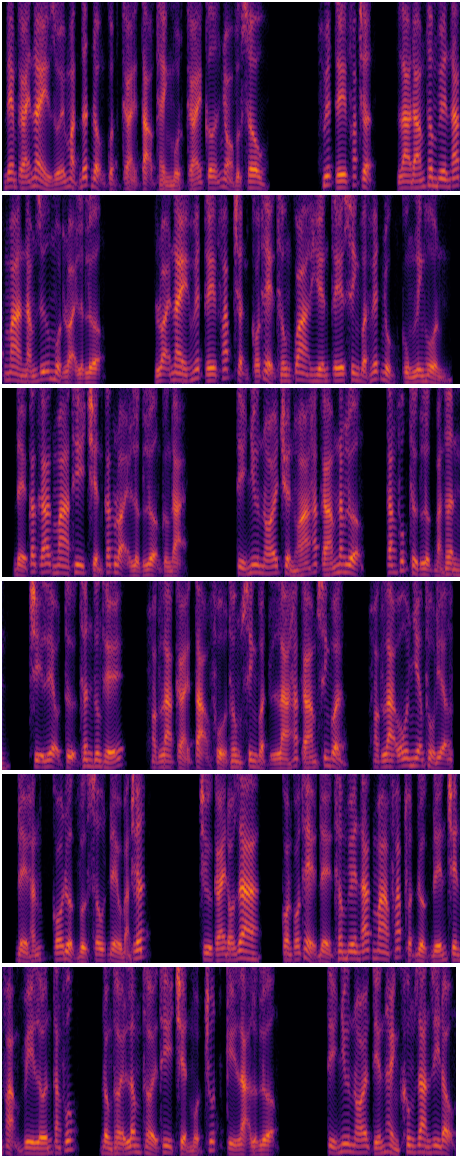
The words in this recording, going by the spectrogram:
đem cái này dưới mặt đất động quật cải tạo thành một cái cỡ nhỏ vực sâu. Huyết tế pháp trận là đám thâm viên ác ma nắm giữ một loại lực lượng. Loại này huyết tế pháp trận có thể thông qua hiến tế sinh vật huyết nhục cùng linh hồn, để các ác ma thi triển các loại lực lượng cường đại tỷ như nói chuyển hóa hắc ám năng lượng, tăng phúc thực lực bản thân, trị liệu tự thân thương thế, hoặc là cải tạo phổ thông sinh vật là hắc ám sinh vật, hoặc là ô nhiễm thổ địa, để hắn có được vượt sâu đều bản chất. Trừ cái đó ra, còn có thể để thâm viên ác ma pháp thuật được đến trên phạm vi lớn tăng phúc, đồng thời lâm thời thi triển một chút kỳ lạ lực lượng. Tỷ như nói tiến hành không gian di động,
